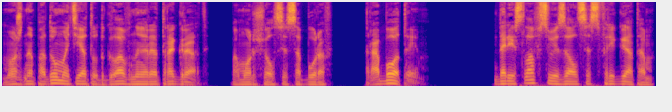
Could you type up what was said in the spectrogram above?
«Можно подумать, я тут главный ретроград», — поморщился Сабуров. «Работаем». Дарислав связался с фрегатом.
